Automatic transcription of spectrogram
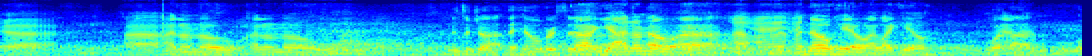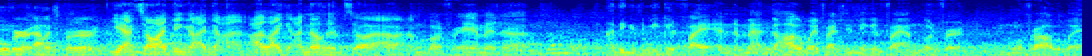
uh, uh, I don't know. I don't know. It's a job. the Hill versus. Uh, yeah, I don't know. Uh, I, I, I know Hill. I like Hill. What, And, uh, over Alex Pereira? Yeah, so I think I, I, I like I know him, so I, I'm going for him, and uh, I think it's gonna be a good fight. And the Matt, the Holloway fight's gonna be a good fight. I'm going for I'm going for Holloway.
